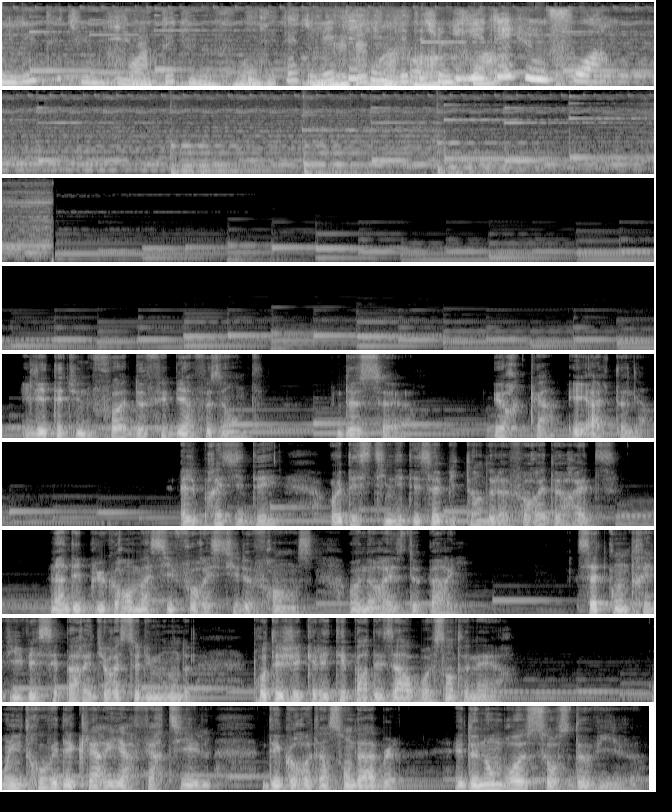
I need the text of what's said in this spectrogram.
Il était une Il fois. était une fois. Il était Il était une fois. Il était une fois. Il était une fois deux fées bienfaisantes, deux sœurs, Urca et Altona. Elles présidaient aux destinées des habitants de la forêt de Retz, l'un des plus grands massifs forestiers de France, au nord-est de Paris. Cette contrée vivait séparée du reste du monde, protégée qu'elle était par des arbres centenaires. On y trouvait des clairières fertiles, des grottes insondables et de nombreuses sources d'eau vive.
